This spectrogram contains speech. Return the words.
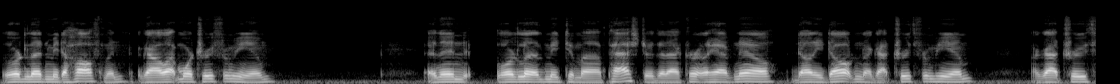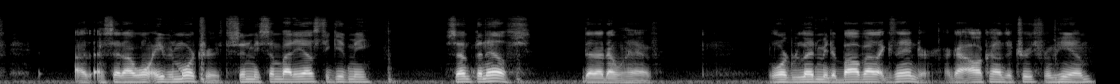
The Lord led me to Hoffman. I got a lot more truth from him. And then Lord led me to my pastor that I currently have now, Donnie Dalton. I got truth from him. I got truth. I, I said, I want even more truth. Send me somebody else to give me something else that I don't have. Lord led me to Bob Alexander. I got all kinds of truth from him.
